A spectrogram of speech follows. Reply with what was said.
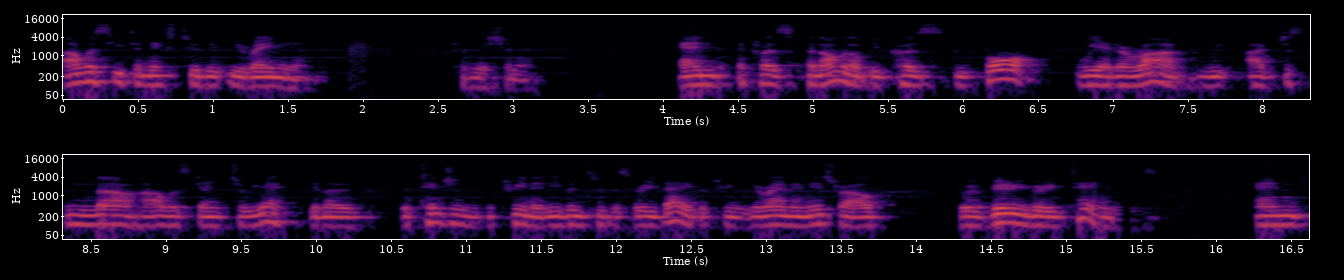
I was seated next to the Iranian commissioner. And it was phenomenal because before we had arrived, we, I just didn't know how I was going to react. You know, the tensions between, and even to this very day, between Iran and Israel were very, very tense. And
